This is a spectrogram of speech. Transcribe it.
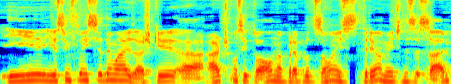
E isso influencia demais. Eu acho que a arte conceitual na pré-produção é extremamente necessário.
